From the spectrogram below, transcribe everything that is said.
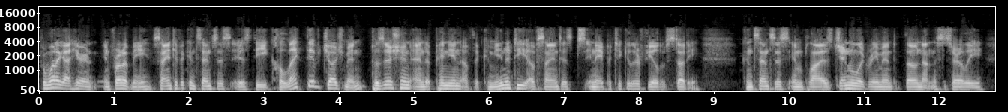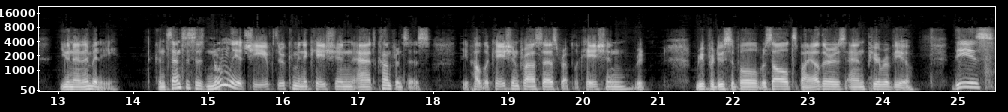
From what I got here in, in, front of me, scientific consensus is the collective judgment, position, and opinion of the community of scientists in a particular field of study. Consensus implies general agreement, though not necessarily unanimity. Consensus is normally achieved through communication at conferences. The publication process, replication, re- reproducible results by others, and peer review. These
